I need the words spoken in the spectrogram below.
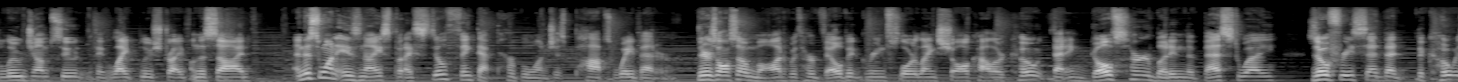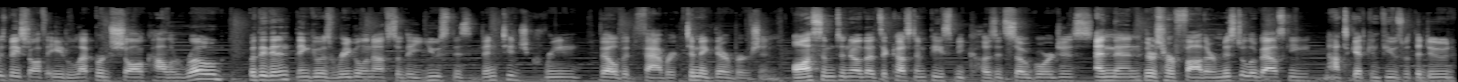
blue jumpsuit with a light blue stripe on the side. And this one is nice, but I still think that purple one just pops way better. There's also Maud with her velvet green floor-length shawl collar coat that engulfs her, but in the best way. Zophres said that the coat was based off a leopard shawl collar robe, but they didn't think it was regal enough, so they used this vintage green velvet fabric to make their version. Awesome to know that's a custom piece because it's so gorgeous. And then there's her father, Mr. Lebowski, not to get confused with the dude.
